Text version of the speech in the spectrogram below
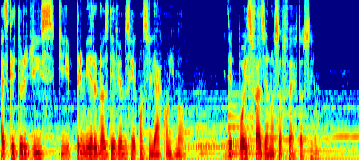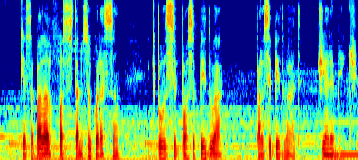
a Escritura diz que primeiro nós devemos reconciliar com o irmão e depois fazer a nossa oferta ao Senhor. Que essa palavra possa estar no seu coração que você possa perdoar para ser perdoado diariamente.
